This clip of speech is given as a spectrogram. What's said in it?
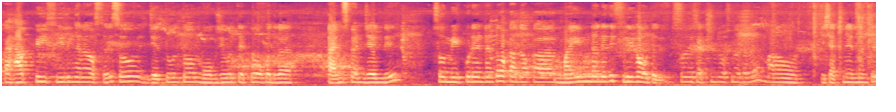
ఒక హ్యాపీ ఫీలింగ్ అనేది వస్తుంది. సో జంతువులతో మూగజీవులతో ఎక్కువ కొద్దిగా టైం స్పెండ్ చేయండి. సో మీకు కూడా ఏంటంటే ఒక అదొక మైండ్ అనేది ఫ్రీగా అవుతుంది. సో ఈ సెక్షన్ చూస్తున్నా కదా మనం ఈ సెక్షన్ ఏంటంటే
